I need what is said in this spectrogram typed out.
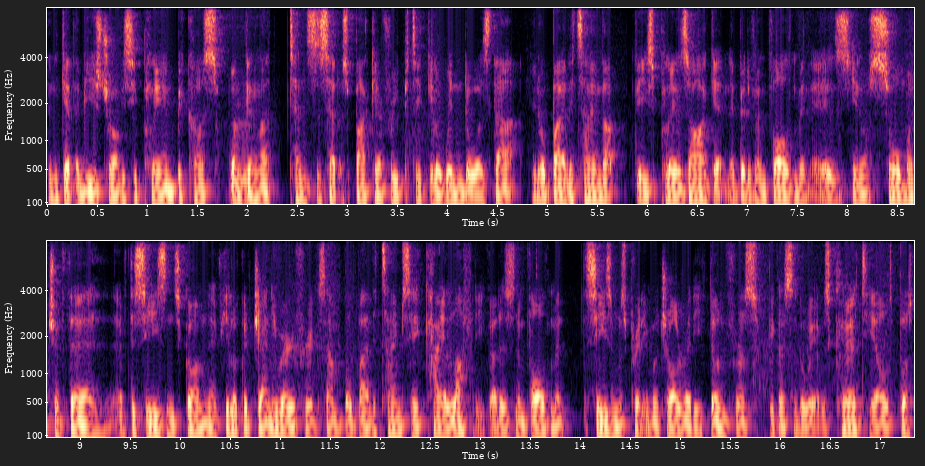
and get them used to obviously playing. Because one mm. thing that tends to set us back every particular window is that you know by the time that these players are getting a bit of involvement, is you know so much of the of the season's gone. If you look at January, for example, by the time say Kyle Lafferty got his involvement, the season was pretty much already done for us because of the way it was curtailed. But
